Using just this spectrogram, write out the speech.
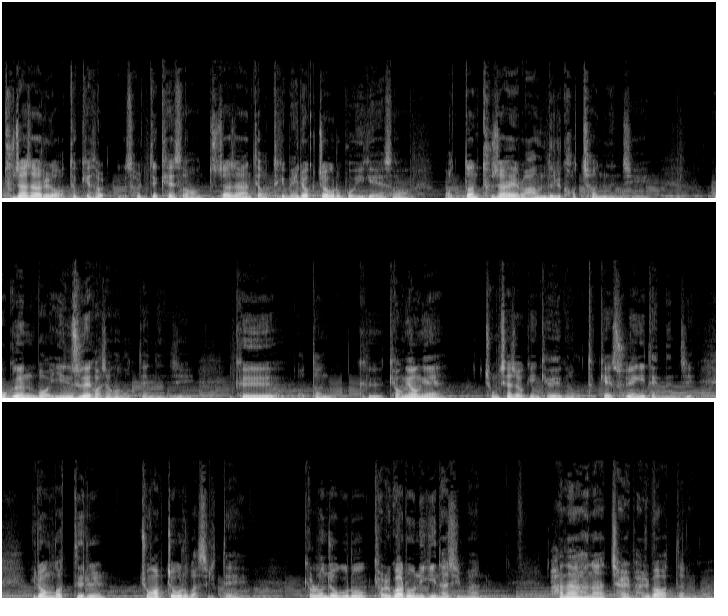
투자자를 어떻게 설, 설득해서 투자자한테 어떻게 매력적으로 보이게 해서 어떤 투자의 라운드를 거쳤는지 혹은 뭐 인수의 과정은 어땠는지 그 어떤 그 경영의 총체적인 계획은 어떻게 수행이 됐는지 이런 것들을 종합적으로 봤을 때 결론적으로 결과론이긴 하지만 하나하나 잘 밟아왔다는 거야.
